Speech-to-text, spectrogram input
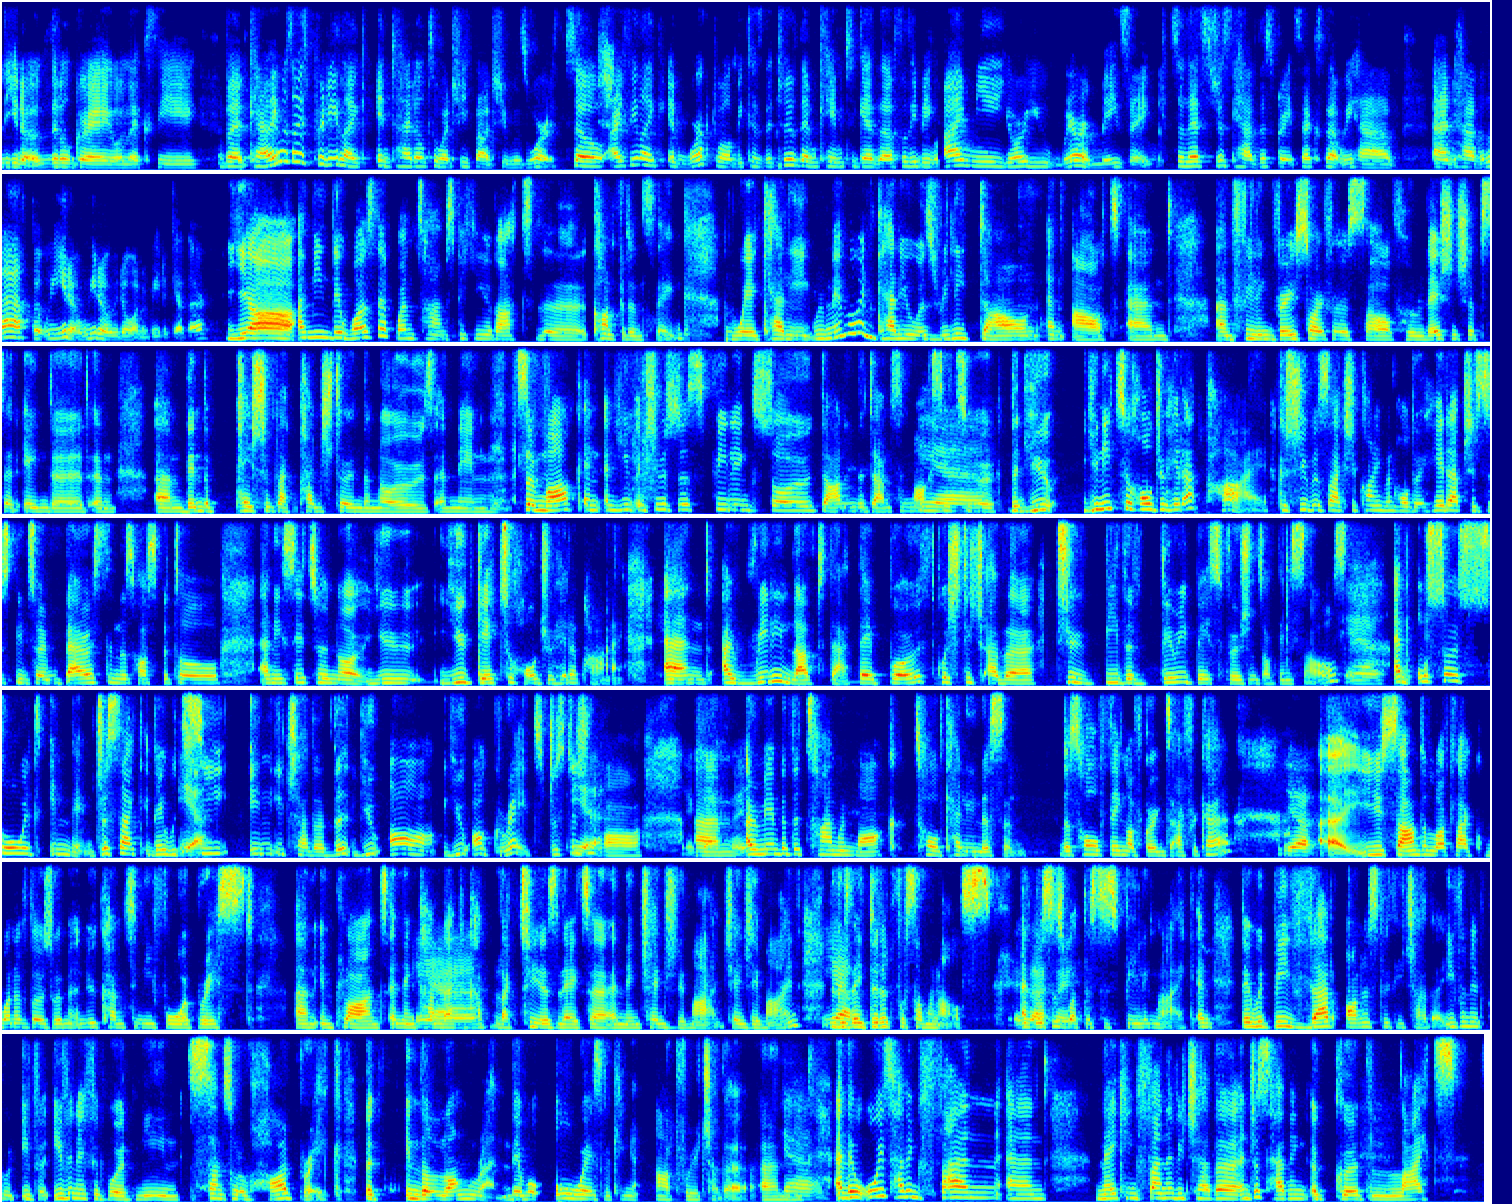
you know, Little Gray or Lexi. But Callie was always pretty like entitled to what she thought she was worth. So I feel like it worked well because the two of them came together fully being I'm me, you're you, we're amazing. So let's just have this great sex that we have and have a laugh but we you know we know we don't want to be together yeah i mean there was that one time speaking about the confidence thing where callie remember when callie was really down and out and um, feeling very sorry for herself her relationships had ended and um, then the patient like punched her in the nose and then so mark and, and he and she was just feeling so down in the dumps and mark yeah. said to her that you you need to hold your head up high because she was like she can't even hold her head up she's just been so embarrassed in this hospital and he said to her no you you get to hold your head up high and i really loved that they both pushed each other to be the very best versions of themselves yeah. and also saw it in them just like they would yeah. see in each other that you are you are great just as yeah. you are um, exactly. um i remember the time when mark told callie listen this whole thing of going to Africa. Yeah. Uh, you sound a lot like one of those women who come to me for a breast um, implant and then come back a couple like two years later and then change their mind change their mind Yeah, because they did it for someone else and this is what this is feeling like and they would be that honest with each other even it would even even if it would mean some sort of heartbreak but in the long run they were always looking out for each other um, Yeah, and they were always having fun and making fun of each other and just having a good light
